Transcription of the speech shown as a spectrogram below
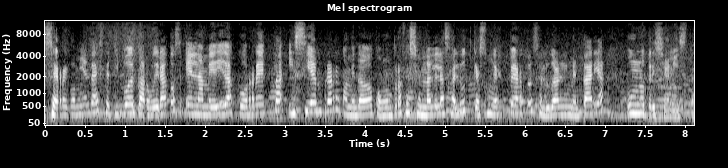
Se recomienda este tipo de carbohidratos en la medida correcta y siempre recomendado con un profesional de la salud que es un experto en salud alimentaria, un nutricionista.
